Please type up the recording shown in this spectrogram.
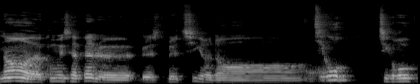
Non, euh, comment il s'appelle le, le, le tigre dans... Tigrou. Tigrou.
